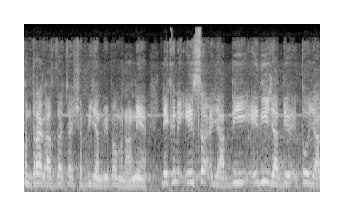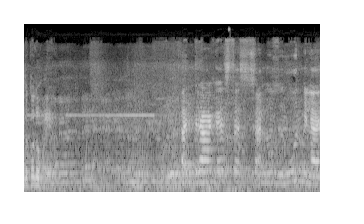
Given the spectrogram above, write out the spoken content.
15 ਅਗਸਤ ਦਾ ਚਾਹੇ 26 ਜਨਵਰੀ ਆਪਾਂ ਮਨਾਉਂਦੇ ਹਾਂ, ਲੇਕਿਨ ਇਸ ਆਜ਼ਾਦੀ, ਇਹਦੀ ਆਜ਼ਾਦੀ ਇਹ ਤੋਂ ਆਜ਼ਾਦ ਕਦੋਂ ਹੋਏਗਾ? 15 ਅਗਸਤ ਸਾਨੂੰ ਜ਼ਰੂਰ ਮਿਲਾ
